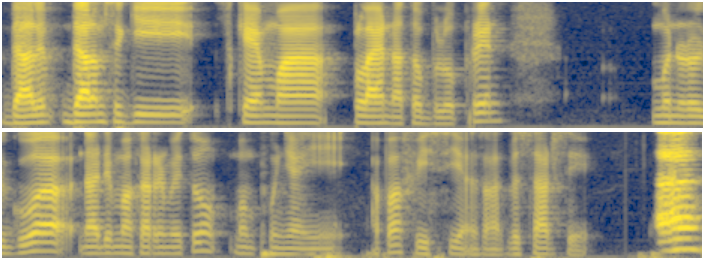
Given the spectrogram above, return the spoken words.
dalam dalam segi skema plan atau blueprint menurut gua Nadiem Makarim itu mempunyai apa visi yang sangat besar sih. Ah,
